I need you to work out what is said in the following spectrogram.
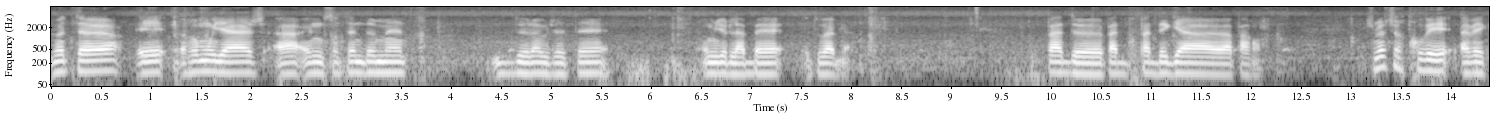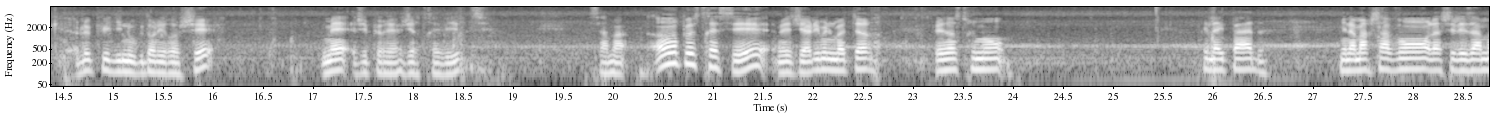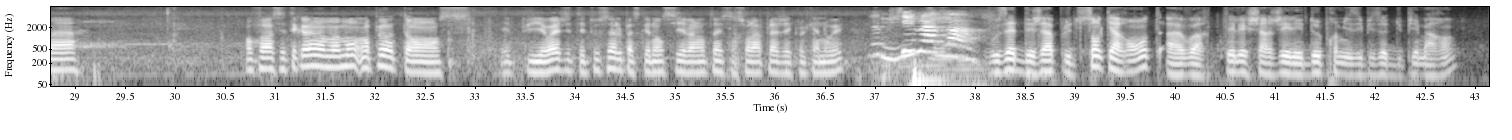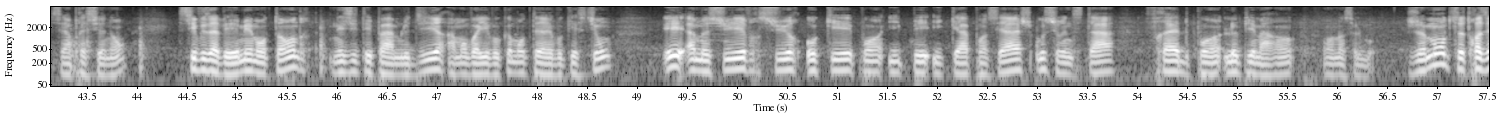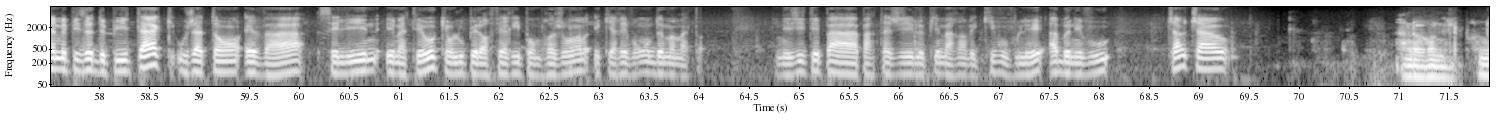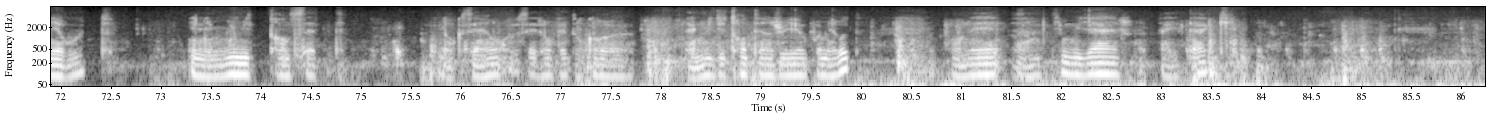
moteur et remouillage à une centaine de mètres de là où j'étais, au milieu de la baie, et tout va bien. Pas de, pas pas de dégâts euh, apparents. Je me suis retrouvé avec le cul d'Inouk dans les rochers, mais j'ai pu réagir très vite. Ça m'a un peu stressé, mais j'ai allumé le moteur, les instruments, pris l'iPad, mis la marche avant, lâché les amas. Enfin, c'était quand même un moment un peu intense. Et puis ouais, j'étais tout seul parce que Nancy et Valentin ils sont sur la plage avec le canoë. Le pied marin. Vous êtes déjà plus de 140 à avoir téléchargé les deux premiers épisodes du Pied Marin. C'est impressionnant. Si vous avez aimé m'entendre, n'hésitez pas à me le dire, à m'envoyer vos commentaires et vos questions et à me suivre sur ok.ipik.ch ou sur Insta fred.lepiedmarin en un seul mot. Je monte ce troisième épisode depuis Itac où j'attends Eva, Céline et Mathéo qui ont loupé leur ferry pour me rejoindre et qui arriveront demain matin. N'hésitez pas à partager le pied marin avec qui vous voulez. Abonnez-vous. Ciao ciao Alors on est le 1er août. Il est minuit 37. Donc c'est en fait encore euh, la nuit du 31 juillet au 1er août. On est à un petit mouillage à Itac.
